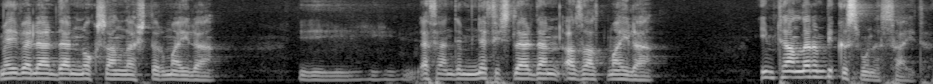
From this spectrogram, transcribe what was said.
meyvelerden noksanlaştırmayla, e, efendim nefislerden azaltmayla imtihanların bir kısmını saydı.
